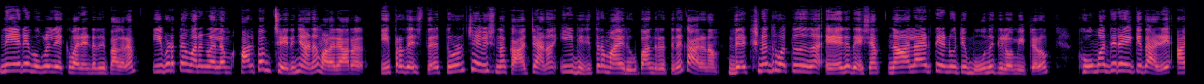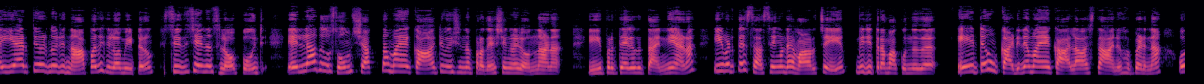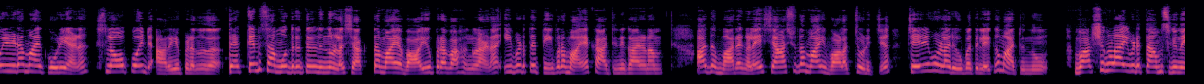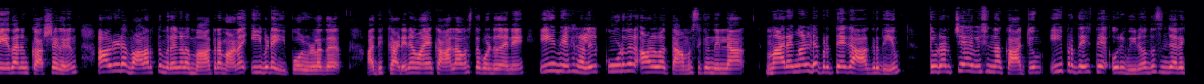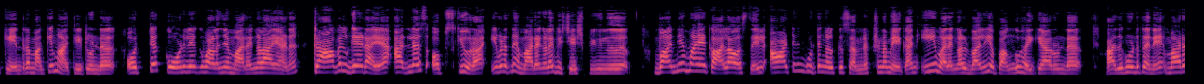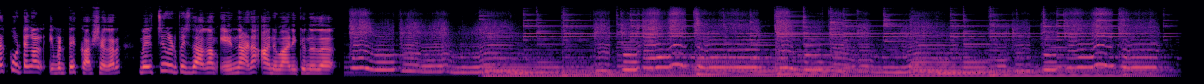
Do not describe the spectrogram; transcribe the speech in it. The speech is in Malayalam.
നേരെ മുകളിലേക്ക് വരേണ്ടതിന് പകരം ഇവിടുത്തെ മരങ്ങളെല്ലാം അല്പം ചെരിഞ്ഞാണ് വളരാറ്. ഈ പ്രദേശത്ത് തുടർച്ചയായി വീശുന്ന കാറ്റാണ് ഈ വിചിത്രമായ രൂപാന്തരത്തിന് കാരണം. ദക്ഷിണ നിന്ന് ഏകദേശം നാലായിരത്തി എണ്ണൂറ്റി മൂന്ന് കിലോമീറ്ററും ഭൂമധ്യരേഖയ്ക്ക് താഴെ അയ്യായിരത്തി ഒരുന്നൂറ്റി നാൽപ്പത് കിലോമീറ്ററും സ്ഥിതി ചെയ്യുന്ന സ്ലോ പോയിന്റ് എല്ലാ ദിവസവും ശക്തമായ കാറ്റ് വീശുന്ന പ്രദേശങ്ങളിൽ ഒന്നാണ്. ഈ പ്രത്യേകത തന്നെയാണ് ഇവിടുത്തെ സസ്യങ്ങളുടെ വളർച്ചയെയും വിചിത്രമാക്കുന്നത്. ഏറ്റവും കഠിനമായ കാലാവസ്ഥ അനുഭവപ്പെടുന്ന ഒരിടമായി കൂടിയാണ് സ്ലോ പോയിന്റ് അറിയപ്പെടുന്നത്. തെക്കൻ സമുദ്രത്തിൽ നിന്നുള്ള ശക്തമായ വായുപ്രവാഹങ്ങളാണ് ഇവിടുത്തെ തീവ്രമായ കാറ്റിന് കാരണം. അത് മരങ്ങളെ ശാശ്വതമായി വളച്ചൊടിച്ച് ചെരിവുള്ള രൂപത്തിലേക്ക് മാറ്റുന്നു. വർഷങ്ങളായി ഇവിടെ താമസിക്കുന്ന ഏതാനും കർഷകരും അവരുടെ വളർത്തു മൃഗങ്ങളും മാത്രമാണ് ഇവിടെ ഇപ്പോഴുള്ളത്. അതികഠിനമായ കാലാവസ്ഥ കൊണ്ട് തന്നെ ഈ മേഖലകളിൽ കൂടുതൽ ആളുകൾ താമസിക്കുന്നില്ല. മരങ്ങളുടെ പ്രത്യേക ആകൃതിയും തുടർച്ചയായി വീശുന്ന കാറ്റും ഈ പ്രദേശത്തെ ഒരു വിനോദസഞ്ചാര കേന്ദ്രമാക്കി മാറ്റിയിട്ടുണ്ട്. ഒറ്റ കോണിലേക്ക് വളഞ്ഞ മരങ്ങളായാണ് ട്രാവൽ ഗൈഡായ അറ്റ്ലസ് ഒബ്സ്ക്യൂറ ഇവിടത്തെ മരങ്ങളെ വിശേഷിപ്പിക്കുന്നത്. വന്യമായ കാലാവസ്ഥയിൽ ആട്ടിൻകൂട്ടങ്ങൾക്ക് സംരക്ഷണമേകാൻ ഈ മരങ്ങൾ വലിയ പങ്ക് വഹിക്കാറുണ്ട്. അതുകൊണ്ട് തന്നെ മരക്കൂട്ടങ്ങൾ ഇവിടുത്തെ കർഷകർ വെച്ചുപിടിപ്പിച്ചതാകാം എന്നാണ് അനുമാനിക്കുന്നത്.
